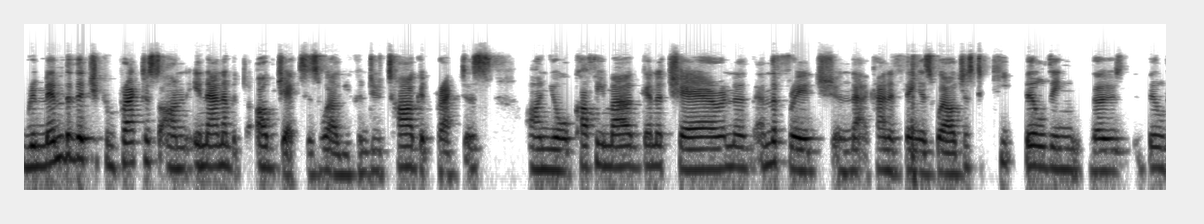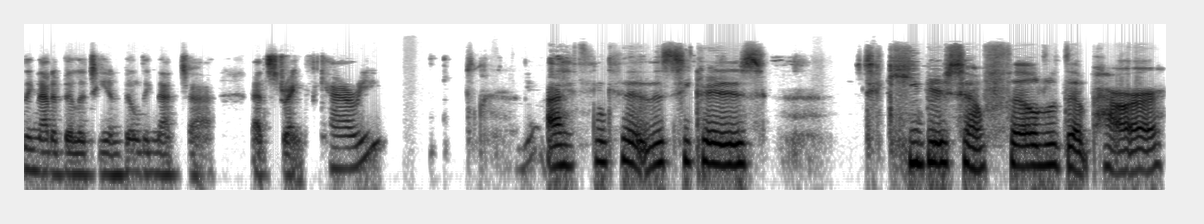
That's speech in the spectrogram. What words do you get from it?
remember that you can practice on inanimate objects as well. You can do target practice on your coffee mug and a chair and, a, and the fridge and that kind of thing as well, just to keep building those, building that ability and building that uh, that strength. Carrie. Yes. I think that the secret is to keep yourself filled with the power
